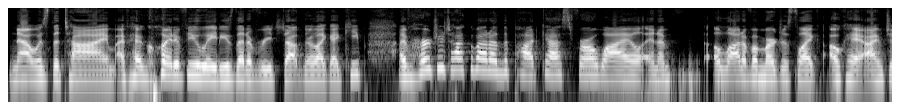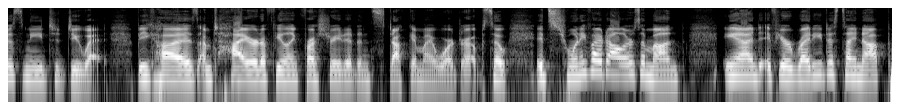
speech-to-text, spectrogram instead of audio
now is the time. I've had quite a few ladies that have reached out and they're like, I keep, I've heard you talk about on the podcast for a while. And I'm, a lot of them are just like, okay, I just need to do it because I'm tired of feeling frustrated and stuck in my wardrobe. So it's $25 a month. And if you're ready to sign up,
